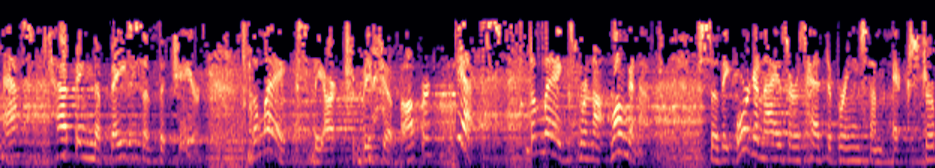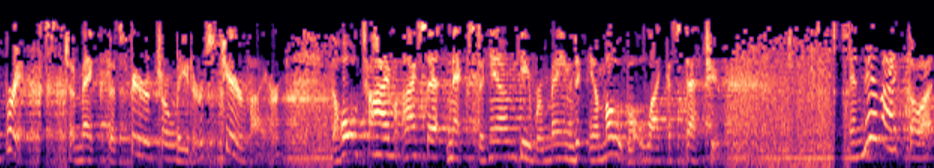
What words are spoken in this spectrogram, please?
asked, tapping the base of the chair. The legs, the Archbishop offered Yes. The legs were not long enough. So the organizers had to bring some extra bricks to make the spiritual leader's chair higher. The whole time I sat next to him, he remained immobile like a statue. And then I thought,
